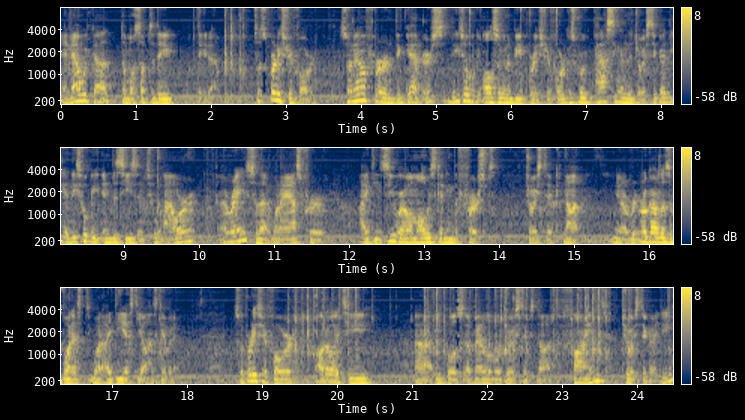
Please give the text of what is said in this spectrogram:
And now we've got the most up-to-date data. So it's pretty straightforward. So now for the getters, these are also going to be pretty straightforward because we're passing in the joystick ID and these will be indices into our array so that when I ask for ID 0, I'm always getting the first joystick, not, you know, regardless of what, SD, what ID SDL has given it. So pretty straightforward, auto IT uh, equals available joysticks dot find joystick ID.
